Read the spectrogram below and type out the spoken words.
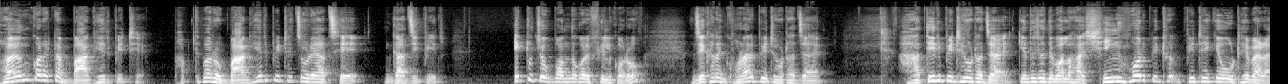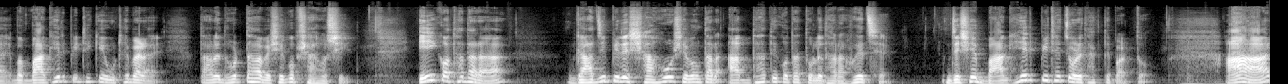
ভয়ঙ্কর একটা বাঘের পিঠে। ভাবতে পারো, বাঘের পিঠে চড়ে আছে গাজীপীর একটু চোখ বন্ধ করে ফিল করো, যেখানে ঘোড়ার পিঠে ওঠা যায়, হাতির পিঠে ওঠা যায়, কিন্তু যদি বলা হয় সিংহর পিঠে পিঠে কেউ উঠে বেড়ায় বা বাঘের পিঠে কেউ উঠে বেড়ায়, তাহলে ধরতে হবে সে খুব সাহসী। এই কথা দ্বারা গাজী পীরের সাহস এবং তার আধ্যাত্মিকতা তুলে ধরা হয়েছে যে সে বাঘের পিঠে চড়ে থাকতে পারত। আর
